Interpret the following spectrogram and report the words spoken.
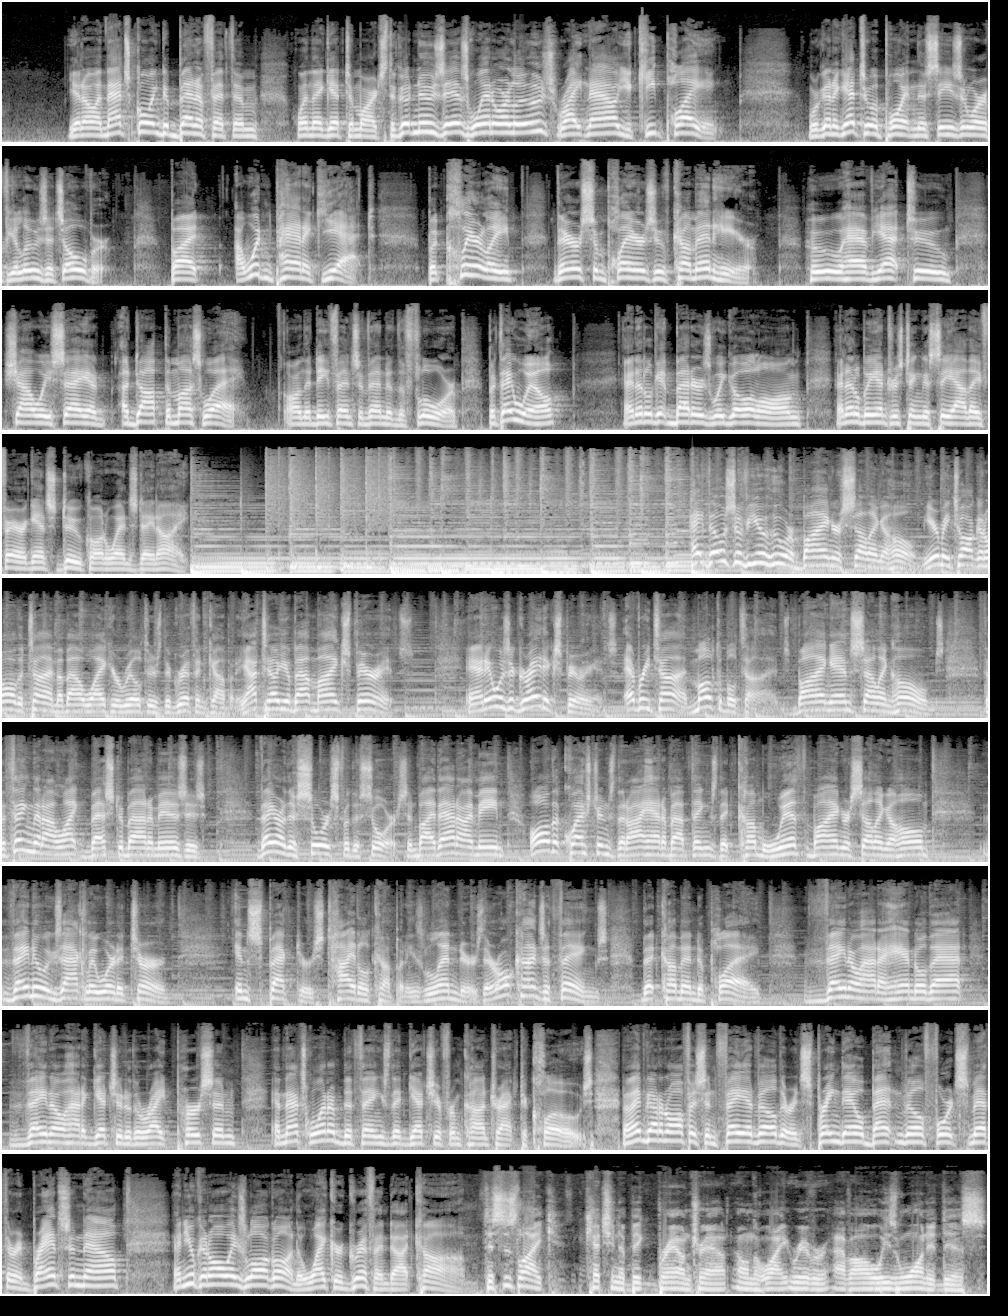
You know, and that's going to benefit them when they get to March. The good news is, win or lose, right now you keep playing. We're going to get to a point in the season where if you lose, it's over. But I wouldn't panic yet. But clearly, there are some players who've come in here who have yet to, shall we say, adopt the Muss way on the defensive end of the floor. But they will, and it'll get better as we go along, and it'll be interesting to see how they fare against Duke on Wednesday night. Hey, those of you who are buying or selling a home, you hear me talking all the time about Weichert Realtors, the Griffin Company. I tell you about my experience. And it was a great experience every time, multiple times, buying and selling homes. The thing that I like best about them is, is they are the source for the source. And by that I mean all the questions that I had about things that come with buying or selling a home, they knew exactly where to turn inspectors, title companies, lenders. There are all kinds of things that come into play. They know how to handle that. They know how to get you to the right person. And that's one of the things that gets you from contract to close. Now, they've got an office in Fayetteville. They're in Springdale, Bentonville, Fort Smith. They're in Branson now. And you can always log on to WeichertGriffin.com. This is like catching a big brown trout on the White River. I've always wanted this.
